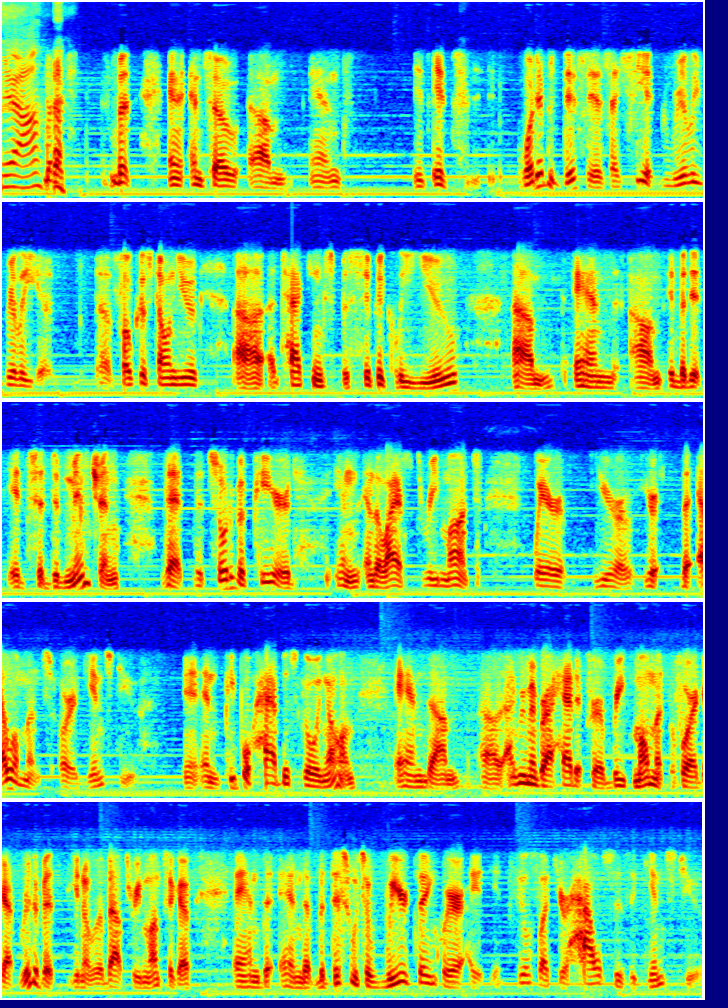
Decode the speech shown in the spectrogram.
Yeah. but it's, but and and so um and it, it's whatever this is i see it really really uh, uh, focused on you uh attacking specifically you. Um and um it, but it, it's a dimension that that sort of appeared in in the last three months where your your the elements are against you. And, and people have this going on. And um, uh, I remember I had it for a brief moment before I got rid of it, you know, about three months ago, and and uh, but this was a weird thing where it, it feels like your house is against you,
